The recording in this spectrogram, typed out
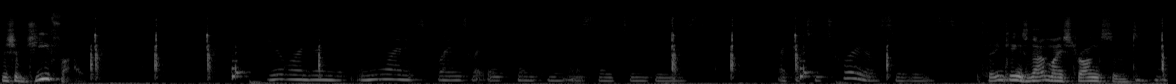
Bishop g5. You're wondering if anyone explains what they're thinking as they do these, like a tutorial series. Thinking's not my strong suit.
